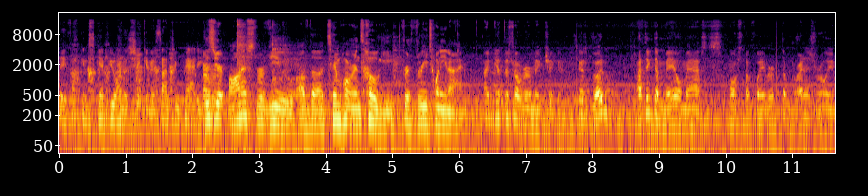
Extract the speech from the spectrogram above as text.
They fucking skimp you on the chicken. It's not too patty. This is your honest review of the Tim Hortons hoagie for 3.29. I'd get this over a McChicken. It's good. I think the mayo masks most of the flavor. The bread is really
